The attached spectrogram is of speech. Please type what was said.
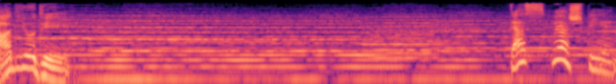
Radio D. Das Hörspiel.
